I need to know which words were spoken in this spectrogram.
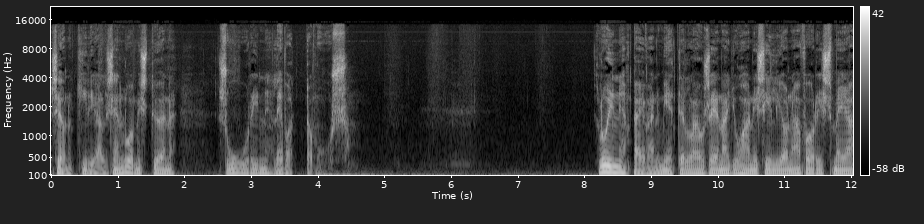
Se on kirjallisen luomistyön suurin levottomuus. Luin päivän miettelauseena Juhani Siljon aforismeja.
